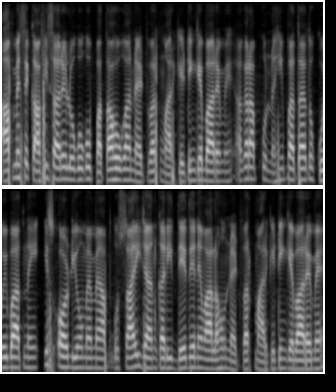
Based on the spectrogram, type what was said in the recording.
आप में से काफ़ी सारे लोगों को पता होगा नेटवर्क मार्केटिंग के बारे में। अगर आपको नहीं पता है तो कोई बात नहीं, इस ऑडियो में मैं आपको सारी जानकारी दे देने वाला हूँ नेटवर्क मार्केटिंग के बारे में।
